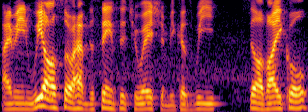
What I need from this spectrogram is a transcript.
I mean, we also have the same situation because we still have Eichel,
